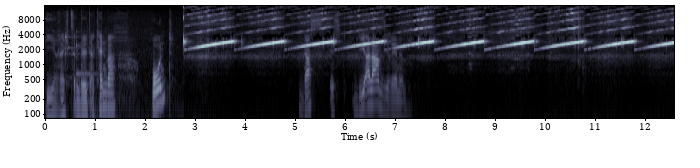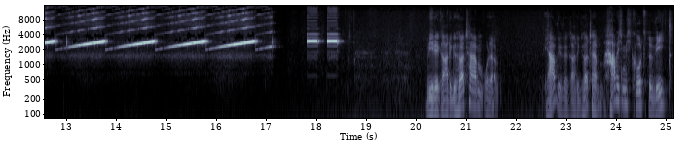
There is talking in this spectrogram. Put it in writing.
wie rechts im Bild erkennbar und das ist die Alarmsirene. Wie wir gerade gehört haben, oder ja, wie wir gerade gehört haben, habe ich mich kurz bewegt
